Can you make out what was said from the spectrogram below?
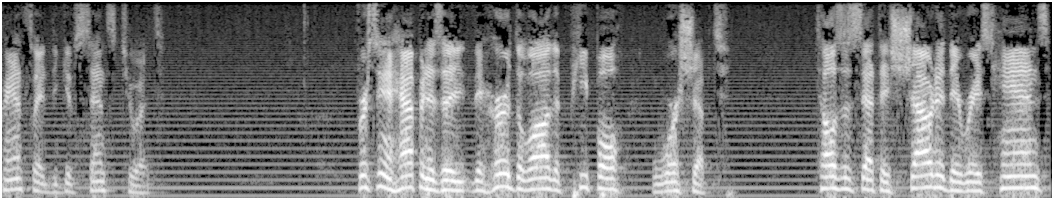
translated to give sense to it. First thing that happened is they, they heard the law, the people worshiped. It tells us that they shouted, they raised hands,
